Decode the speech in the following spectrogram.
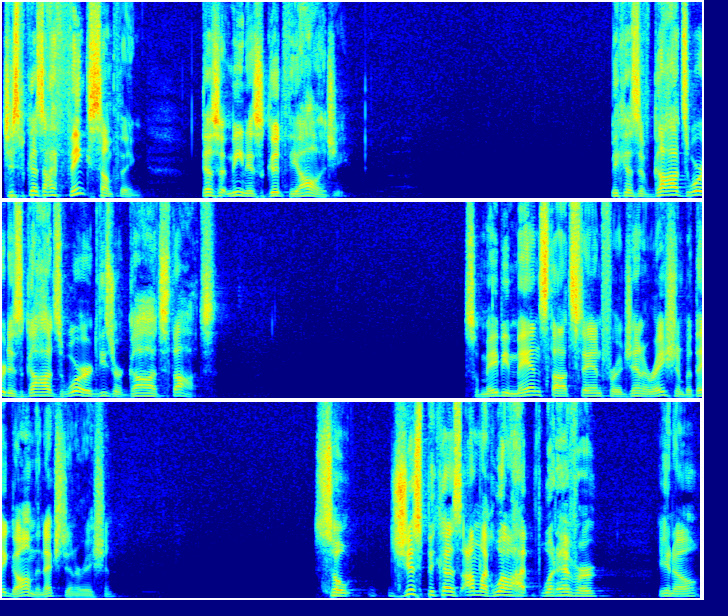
Just because I think something doesn't mean it's good theology. Because if God's word is God's word, these are God's thoughts. So maybe man's thoughts stand for a generation, but they gone the next generation. So just because I'm like, well, I, whatever, you know,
